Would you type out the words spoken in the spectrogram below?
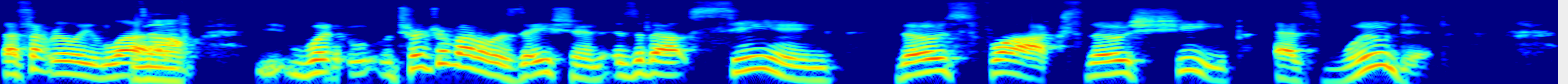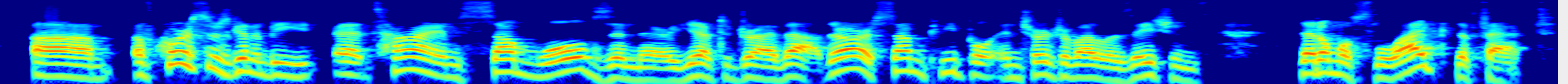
That's not really love. No. What church revitalization is about seeing those flocks, those sheep as wounded Um, of course, there's going to be at times some wolves in there you have to drive out. There are some people in church revitalizations that almost like the fact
